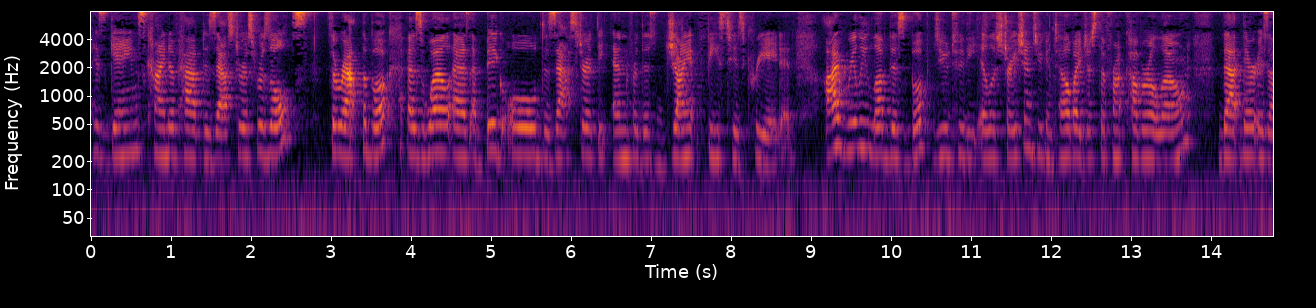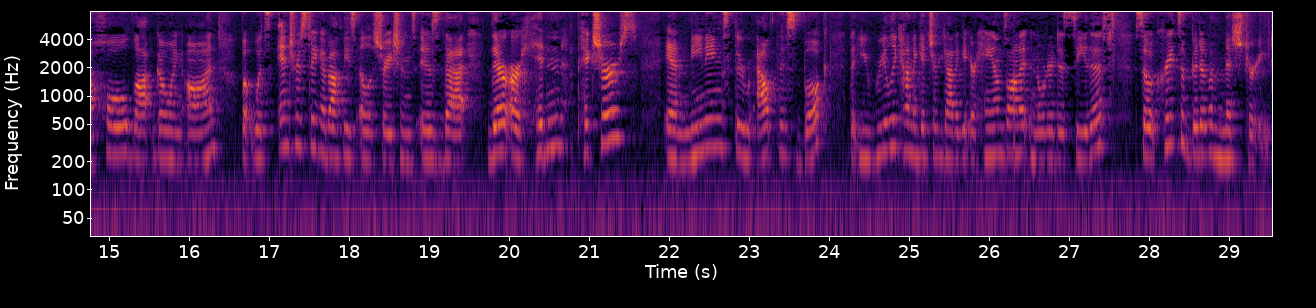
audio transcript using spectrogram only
his games kind of have disastrous results throughout the book, as well as a big old disaster at the end for this giant feast he's created. I really love this book due to the illustrations. You can tell by just the front cover alone that there is a whole lot going on. But what's interesting about these illustrations is that there are hidden pictures and meanings throughout this book that you really kind of get your got to get your hands on it in order to see this. So it creates a bit of a mystery.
